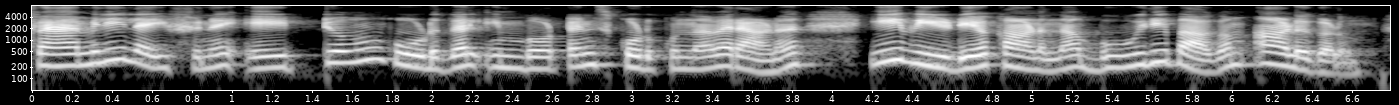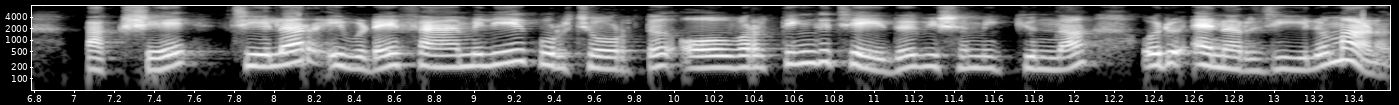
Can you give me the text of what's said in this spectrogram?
ഫാമിലി ലൈഫിന് ഏറ്റവും കൂടുതൽ ഇമ്പോർട്ടൻസ് കൊടുക്കുന്നവരാണ് ഈ വീഡിയോ കാണുന്ന ഭൂരിഭാഗം ആളുകളും. പക്ഷേ ചിലർ ഇവിടെ ഫാമിലിയെക്കുറിച്ചോർത്ത് ഓവർ തിങ്ക് ചെയ്ത് വിഷമിക്കുന്ന ഒരു എനർജിയിലുമാണ്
